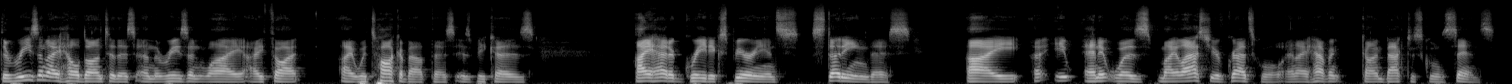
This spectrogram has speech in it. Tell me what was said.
the reason I held on to this and the reason why I thought I would talk about this is because I had a great experience studying this. I uh, it, and it was my last year of grad school, and I haven't gone back to school since.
